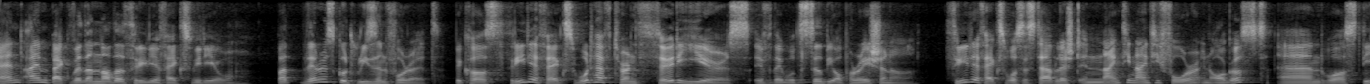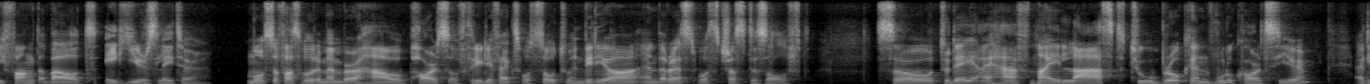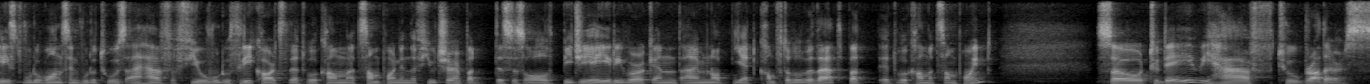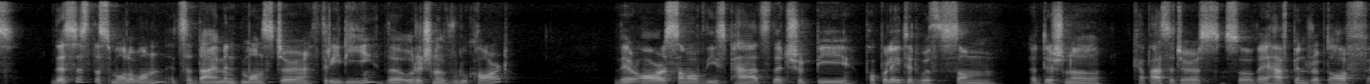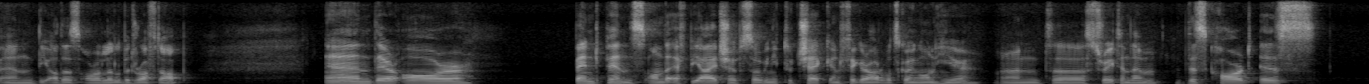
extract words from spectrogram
And I'm back with another 3DFX video. But there is good reason for it, because 3DFX would have turned 30 years if they would still be operational. 3DFX was established in 1994 in August and was defunct about 8 years later. Most of us will remember how parts of 3DFX was sold to Nvidia and the rest was just dissolved. So today I have my last two broken Voodoo cards here. At least Voodoo 1s and Voodoo 2s. I have a few Voodoo 3 cards that will come at some point in the future, but this is all BGA rework and I'm not yet comfortable with that, but it will come at some point. So today we have two brothers. This is the smaller one. It's a Diamond Monster 3D, the original Voodoo card. There are some of these pads that should be populated with some additional capacitors, so they have been ripped off and the others are a little bit roughed up. And there are bent pins on the FBI chip, so we need to check and figure out what's going on here and uh, straighten them. This card is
